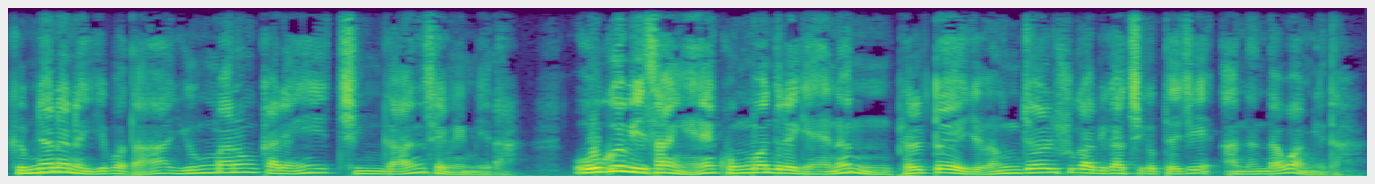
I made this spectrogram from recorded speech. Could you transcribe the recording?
금년에는 이보다 6만 원가량이 증가한 셈입니다. 5급 이상의 공무원들에게는 별도의 명절 휴가비가 지급되지 않는다고 합니다.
